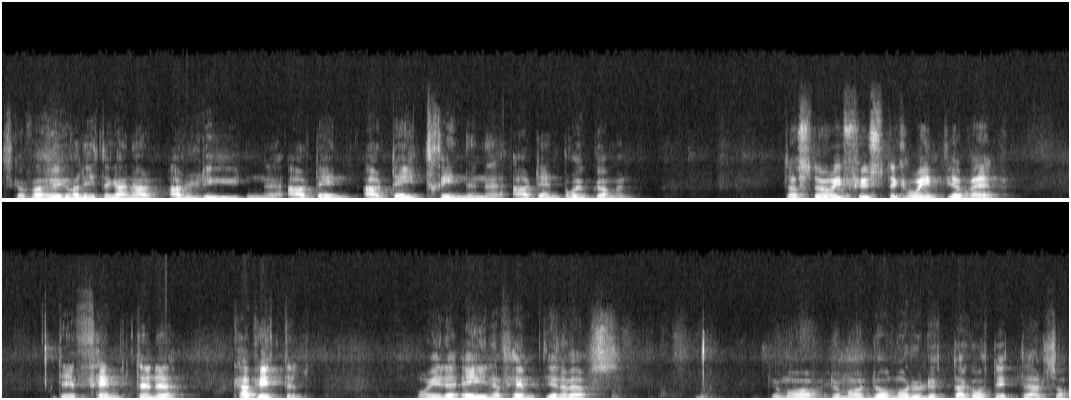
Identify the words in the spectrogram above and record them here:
Skal få høre litt av, av lydene av, den, av de trinnene av den brudgommen det står i første Korintiabrev, det 15. kapittel, og i det 51. vers du må, du må, Da må du lytte godt etter, altså,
